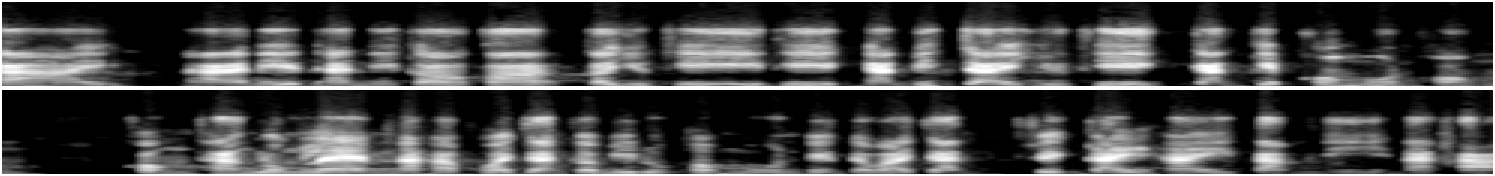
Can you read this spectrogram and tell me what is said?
ได้นะคะอันนี้อันนี้ก็ก็ก็อยู่ที่ที่งานวิจัยอยู่ที่การเก็บข้อมูลของของทางโรงแรมนะคะเพราะอาจารย์ก็ไม่รู้ข้อมูลเพียงแต่ว่าอาจารย์ช่วยไกด์ให้ตามนี้นะคะ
